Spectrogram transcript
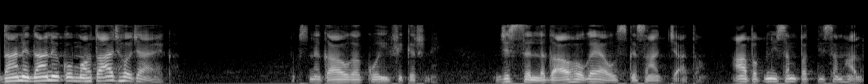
दाने दाने को मोहताज हो जाएगा। उसने कहा होगा, कोई फ़िक्र नहीं। जिससे लगाव हो गया, उसके साथ जाता हूँ। आप अपनी संपत्ति संभालो।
